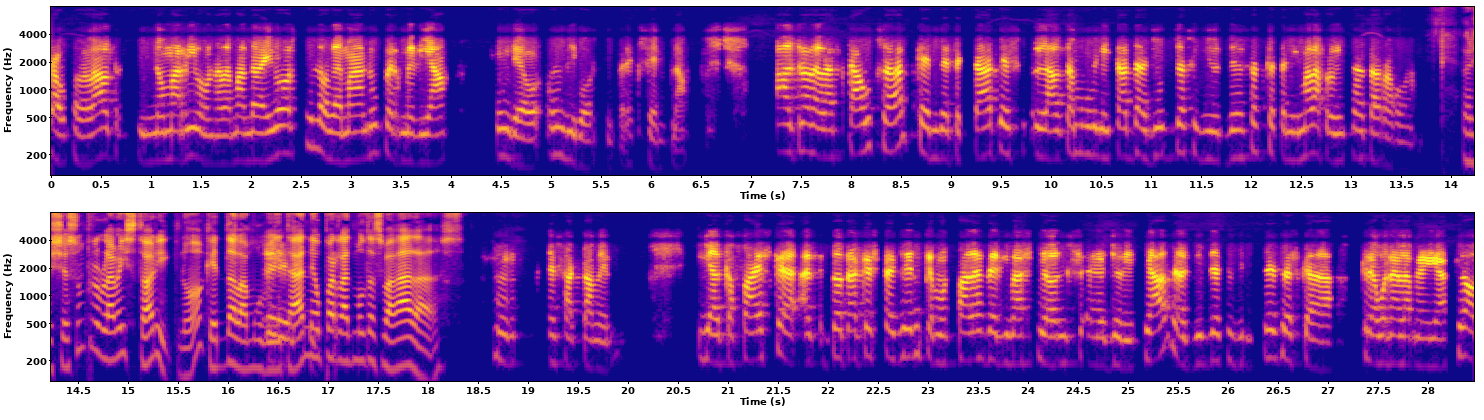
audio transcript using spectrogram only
causa de l'altra. Si no m'arriba una demanda de divorci, lo demano per mediar un, un divorci, per exemple. Altra de les causes que hem detectat és l'alta mobilitat de jutges i jutgesses que tenim a la província de Tarragona. A veure, això és un problema històric, no?, aquest de la mobilitat. Eh, sí. N'heu parlat moltes vegades. Mm, Exactament. I el que fa és que eh, tota aquesta gent que ens fa les derivacions eh, judicials, els jutges i jutgesses que creuen en la mediació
